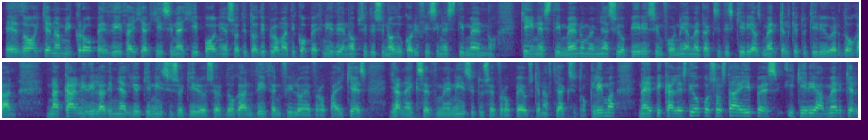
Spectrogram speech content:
Εδώ και ένα μικρό παιδί θα έχει αρχίσει να έχει υπόνοιες ότι το διπλωματικό παιχνίδι εν ώψη της Συνόδου Κορυφής είναι στημένο. Και είναι στημένο με μια σιωπηρή συμφωνία μεταξύ της κυρίας Μέρκελ και του κυρίου Ερντογάν. Να κάνει δηλαδή μια-δυο κινήσεις ο κύριος Ερντογάν δίθεν φιλοευρωπαϊκές για να εξευμενήσει τους Ευρωπαίους και να φτιάξει το κλίμα. Να επικαλεστεί, όπως σωστά είπες η κυρία Μέρκελ,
